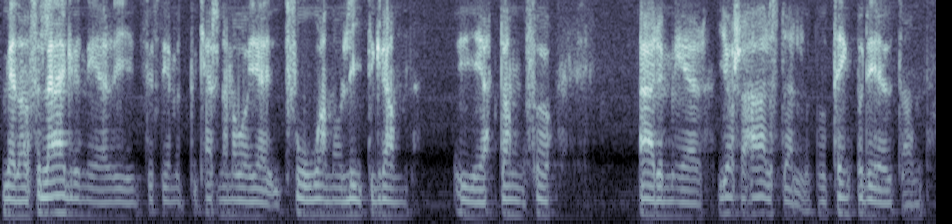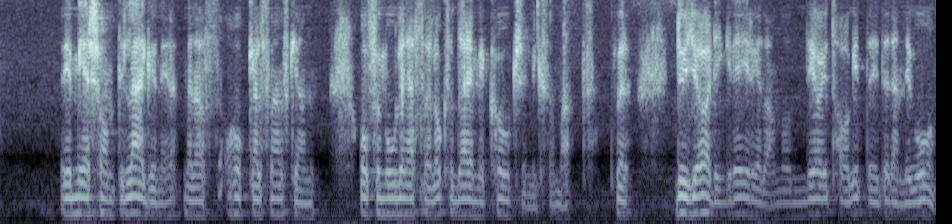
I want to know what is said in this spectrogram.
Medan lägre ner i systemet, kanske när man var i tvåan och lite grann i ettan så är det mer gör så här istället och tänk på det utan det är mer sånt i lägre ner medan Hockeyallsvenskan och förmodligen SHL också, där är mer coachen. liksom att för du gör din grej redan och det har ju tagit dig till den nivån.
